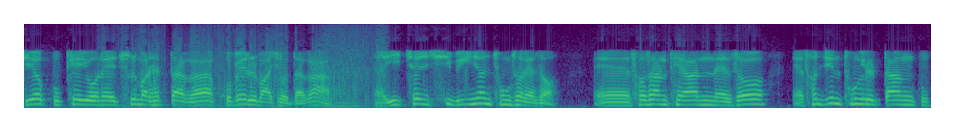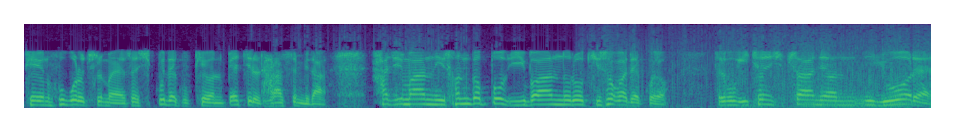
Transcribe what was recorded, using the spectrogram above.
지역 국회의원에 출마를 했다가 고배를 마셔오다가 2012년 총선에서 서산 태안에서 선진통일당 국회의원 후보로 출마해서 19대 국회의원 배지를 달았습니다. 하지만 이 선거법 위반으로 기소가 됐고요. 결국 2014년 6월에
